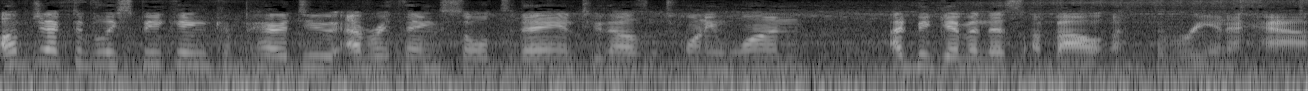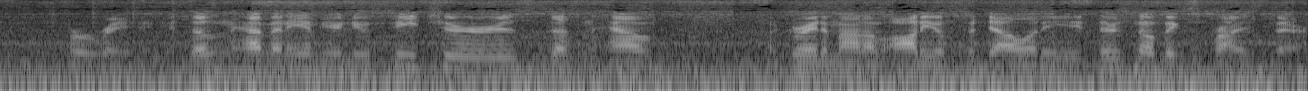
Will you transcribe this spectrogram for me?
objectively speaking, compared to everything sold today in 2021, I'd be giving this about a three and a half for rating. It doesn't have any of your new features, doesn't have a great amount of audio fidelity. There's no big surprise there.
